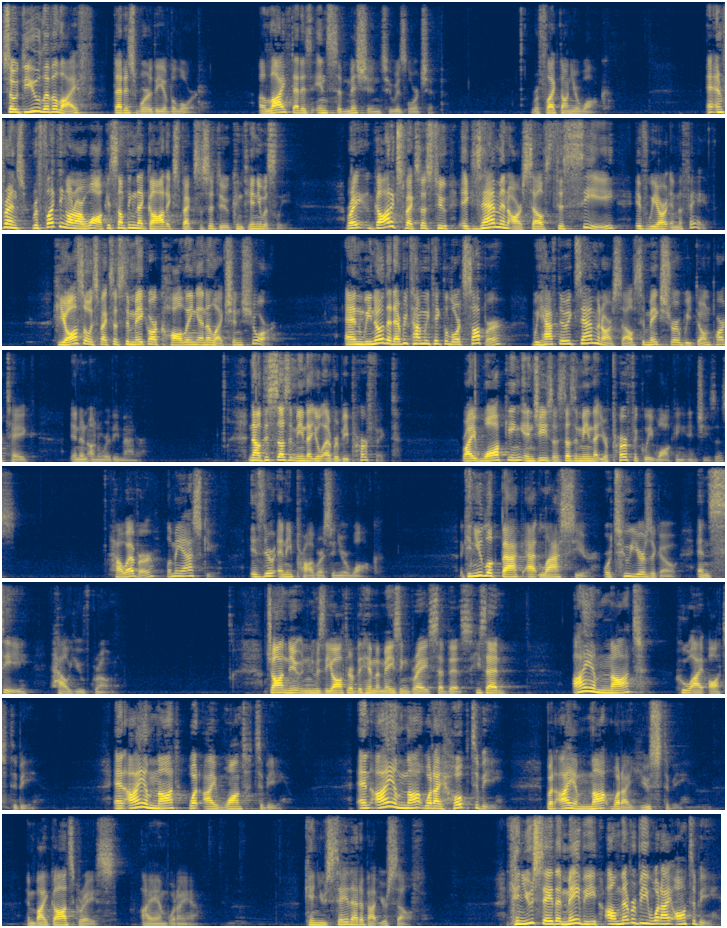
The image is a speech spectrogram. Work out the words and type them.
So do you live a life that is worthy of the Lord? A life that is in submission to his lordship? Reflect on your walk. And friends, reflecting on our walk is something that God expects us to do continuously right? God expects us to examine ourselves to see if we are in the faith. He also expects us to make our calling and election sure. And we know that every time we take the Lord's Supper, we have to examine ourselves to make sure we don't partake in an unworthy manner. Now, this doesn't mean that you'll ever be perfect, right? Walking in Jesus doesn't mean that you're perfectly walking in Jesus. However, let me ask you, is there any progress in your walk? Can you look back at last year or two years ago and see how you've grown? John Newton, who's the author of the hymn Amazing Grace, said this. He said, I am not who I ought to be. And I am not what I want to be. And I am not what I hope to be. But I am not what I used to be. And by God's grace, I am what I am. Can you say that about yourself? Can you say that maybe I'll never be what I ought to be?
